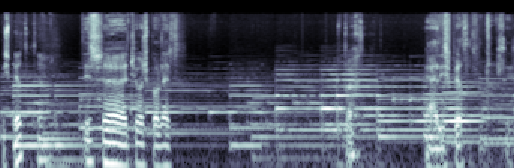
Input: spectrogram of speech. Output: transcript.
Wie speelt het trouwens? Het is eh, George Bolet. Prachtig. Ja, die speelt het fantastisch.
